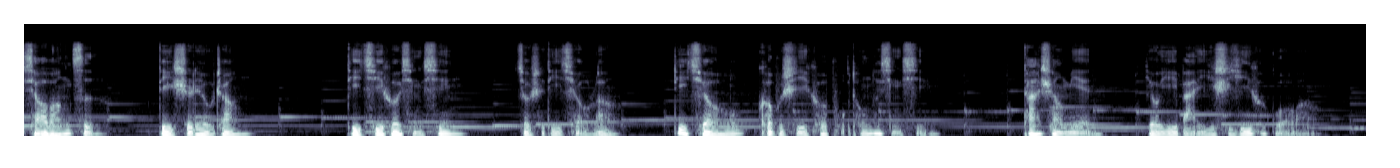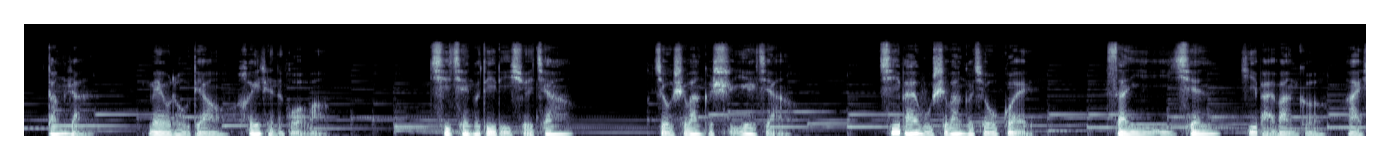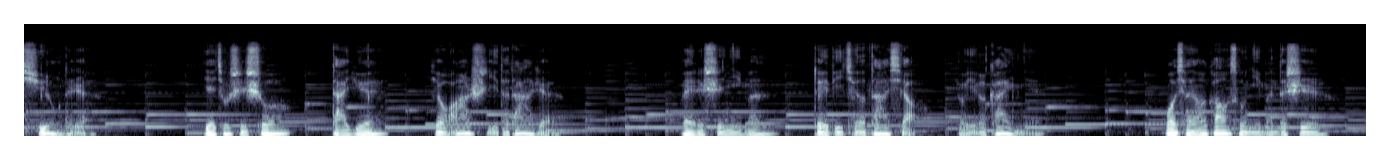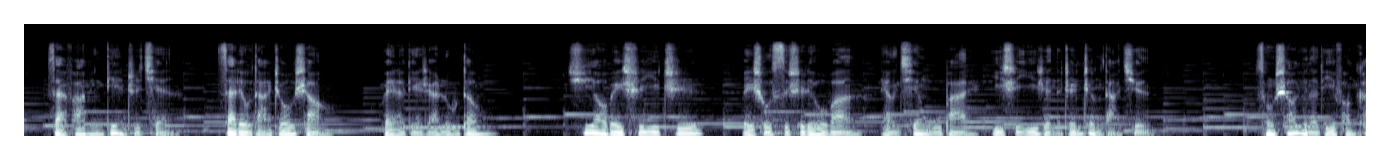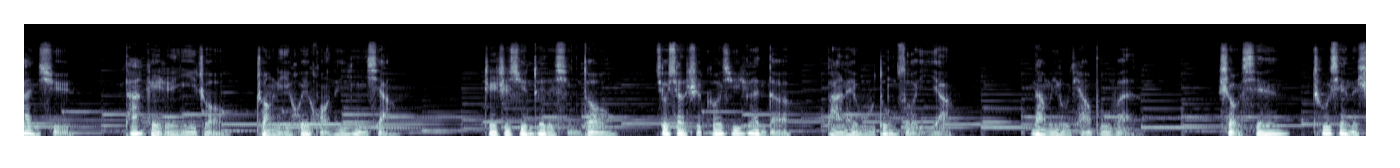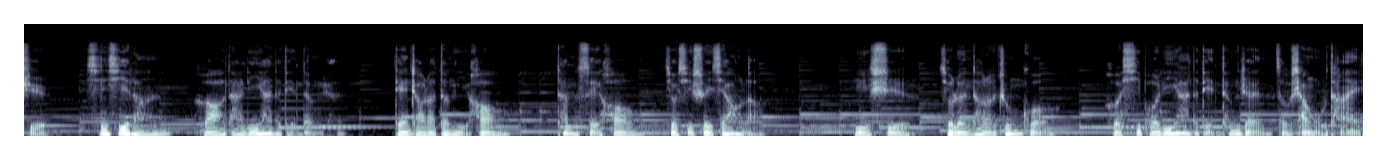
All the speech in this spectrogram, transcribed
小王子，第十六章，第七颗行星就是地球了。地球可不是一颗普通的行星，它上面有一百一十一个国王，当然没有漏掉黑人的国王。七千个地理学家，九十万个实业家，七百五十万个酒鬼，三亿一千一百万个爱虚荣的人。也就是说。大约有二十亿的大人。为了使你们对地球的大小有一个概念，我想要告诉你们的是，在发明电之前，在六大洲上，为了点燃路灯，需要维持一支为数四十六万两千五百一十一人的真正大军。从稍远的地方看去，它给人一种壮丽辉煌的印象。这支军队的行动。就像是歌剧院的芭蕾舞动作一样，那么有条不紊。首先出现的是新西兰和澳大利亚的点灯人，点着了灯以后，他们随后就去睡觉了。于是就轮到了中国和西伯利亚的点灯人走上舞台，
